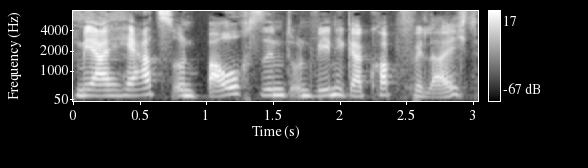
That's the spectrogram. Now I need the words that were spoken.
mehr Herz und Bauch sind und weniger Kopf vielleicht.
